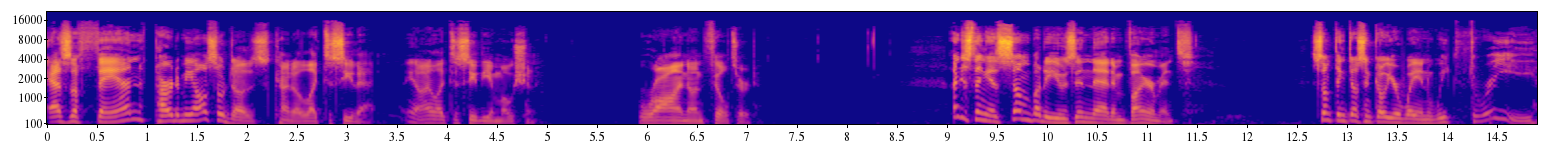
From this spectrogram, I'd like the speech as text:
as a fan, part of me also does kind of like to see that. You know, I like to see the emotion raw and unfiltered. I'm just thinking, as somebody who's in that environment, something doesn't go your way in week three,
